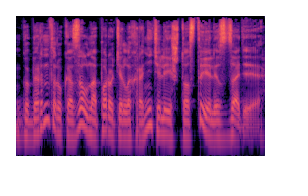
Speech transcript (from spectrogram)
губернатор указал на пару телохранителей, что стояли сзади.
